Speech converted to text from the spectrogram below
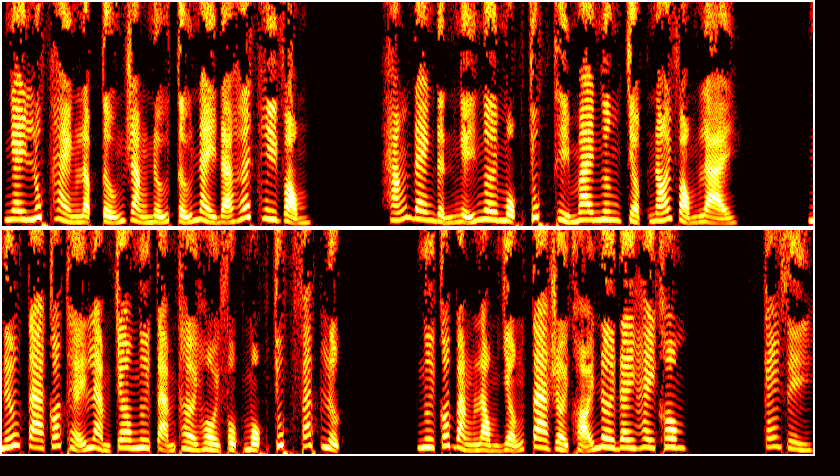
Ngay lúc Hàng Lập tưởng rằng nữ tử này đã hết hy vọng. Hắn đang định nghỉ ngơi một chút thì Mai Ngưng chợt nói vọng lại. Nếu ta có thể làm cho ngươi tạm thời hồi phục một chút pháp lực. Ngươi có bằng lòng dẫn ta rời khỏi nơi đây hay không? Cái gì?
